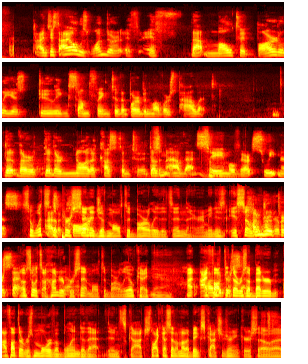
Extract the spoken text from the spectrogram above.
I just I always wonder if if that malted barley is doing something to the bourbon lover's palate that they're that they're not accustomed to. It doesn't have that same overt sweetness. so what's as the a corn. percentage of malted barley that's in there? I mean, is is so Hundred percent. Oh, so it's hundred percent malted barley. Okay. Yeah. I, I thought that there was a better. I thought there was more of a blend of that in Scotch. Like I said, I'm not a big Scotch drinker, so uh,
